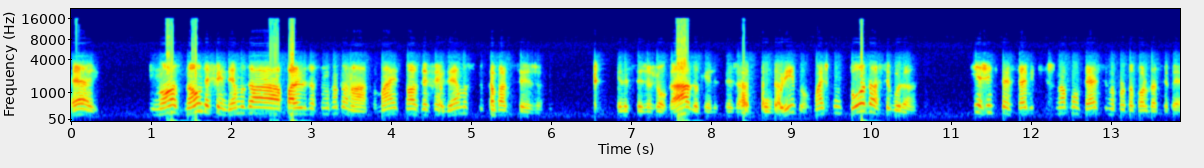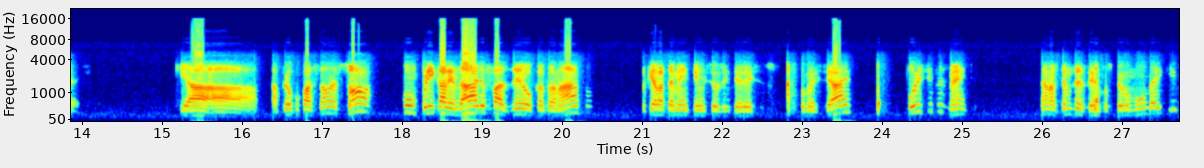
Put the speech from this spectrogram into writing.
É, e nós não defendemos a paralisação do campeonato, mas nós defendemos que o campeonato seja ele seja jogado, que ele seja cumprido, mas com toda a segurança. E a gente percebe que isso não acontece no protocolo da CBF. Que a, a, a preocupação é só cumprir calendário, fazer o campeonato, porque ela também tem seus interesses comerciais, pura e simplesmente. É, nós temos exemplos pelo mundo aí que,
